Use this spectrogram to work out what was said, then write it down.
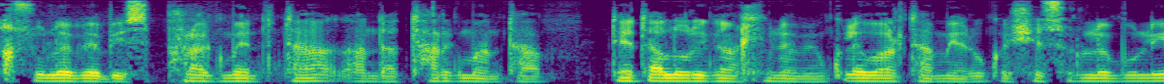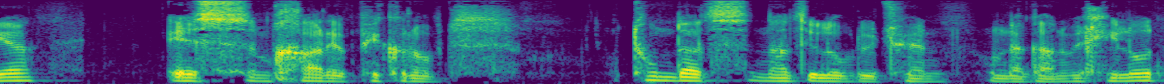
თხზულებების ფრაგმენტთა ან და თარგმანთა დეტალური განხილვები მკვლევართა მიერ უკვე შესრულებულია ეს მხარე ვფიქრობთ თუნდაც ნაწილობრივ ჩვენ უნდა განვიხილოთ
